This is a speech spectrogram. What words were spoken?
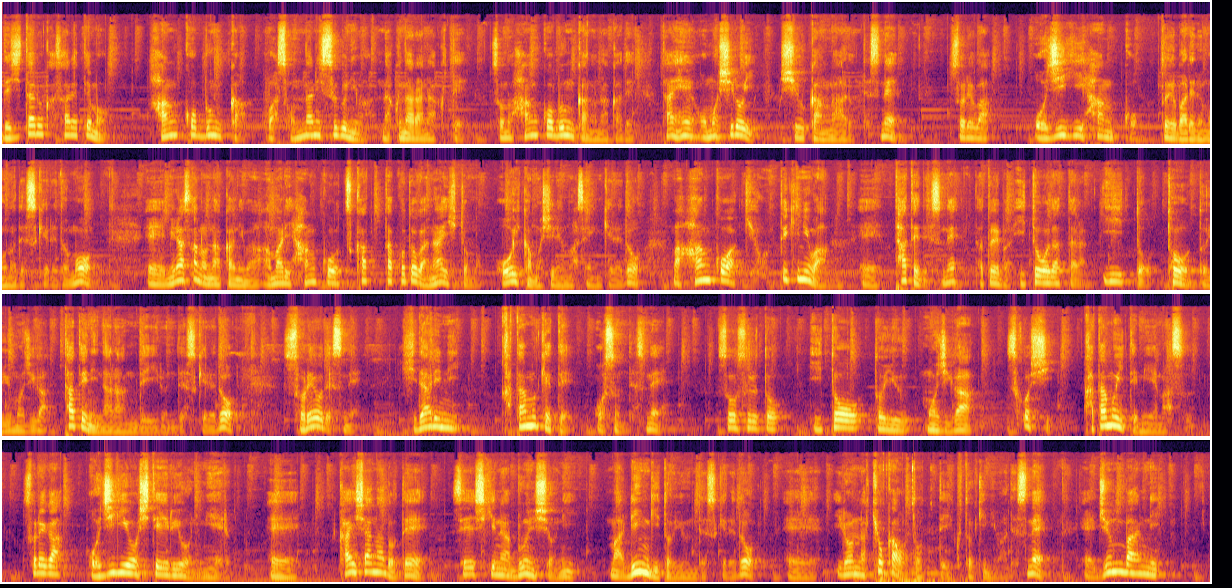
デジタル化されてもハンコ文化はそんなにすぐにはなくならなくてそのハンコ文化の中で大変面白い習慣があるんですね。それはお辞儀ハンコと呼ばれるものですけれどもえー、皆さんの中にはあまりハンコを使ったことがない人も多いかもしれませんけれど、まあ、ハンコは基本的には、えー、縦ですね。例えば伊藤だったら「い」と「と」という文字が縦に並んでいるんですけれどそれをですね左に傾けて押すんですね。そうすると「伊藤」という文字が少し傾いて見えます。それがお辞儀をしているように見える、えー、会社などで正式な文書にまあ、倫理というんですけれど、えー、いろんな許可を取っていく時にはですね、えー、順番に、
